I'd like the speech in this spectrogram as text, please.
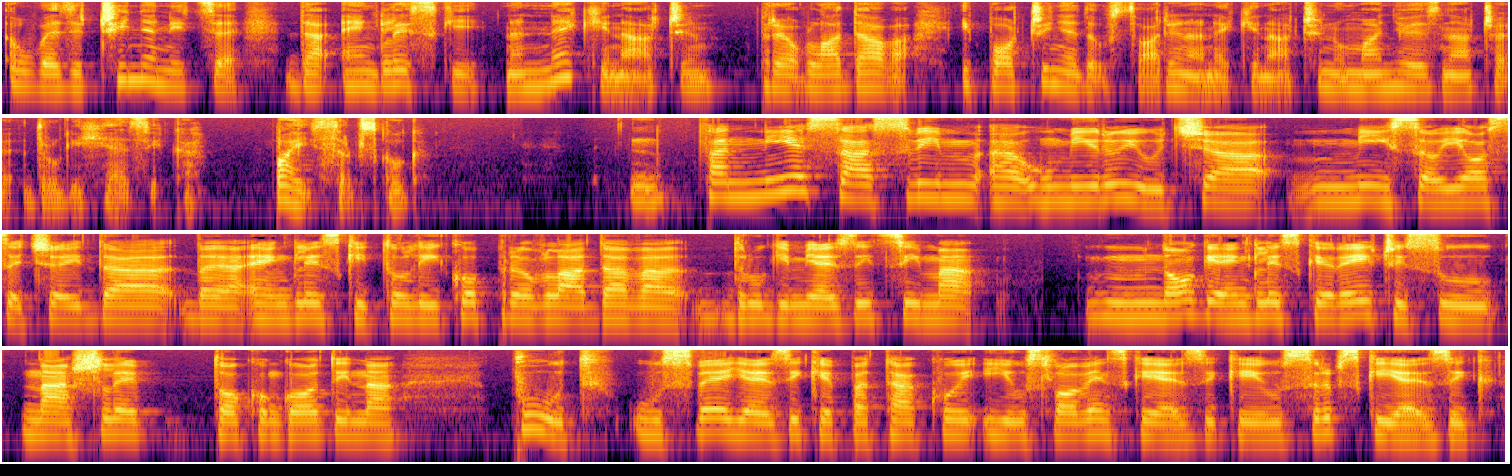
u vezi činjenice da engleski na neki način preovladava i počinje da u stvari na neki način umanjuje značaj drugih jezika, pa i srpskog. Pa nije sasvim e, umirujuća misao i osjećaj da, da engleski toliko prevladava drugim jezicima. Mnoge engleske reči su našle tokom godina put u sve jezike, pa tako i u slovenske jezike i u srpski jezik.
